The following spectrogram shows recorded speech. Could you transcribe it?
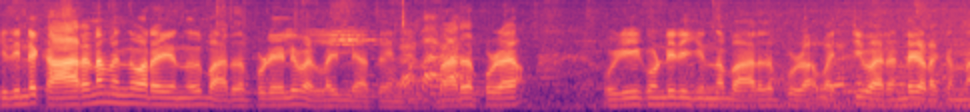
ഇതിന്റെ കാരണം എന്ന് പറയുന്നത് ഭാരതപ്പുഴയിൽ വെള്ളമില്ലാത്തതിനാണ്. ഭാരതപ്പുഴ ഒഴുകിക്കൊണ്ടിരിക്കുന്ന ഭാരതപ്പുഴ വറ്റി വരണ്ട് കിടക്കുന്ന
